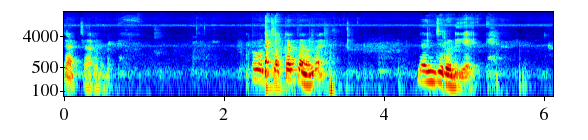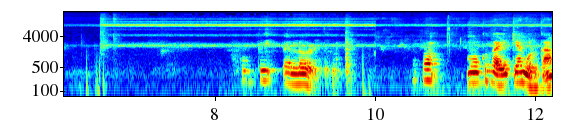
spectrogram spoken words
ചാച്ചാറും കൂടെ. അപ്പോൾ ഉച്ചക്കത്തിനുള്ള ലഞ്ച് റെഡിയായി. കുപ്പി വെള്ളം എടുത്തു. അപ്പം മോക്ക് കഴിക്കാൻ കൊടുക്കാം.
